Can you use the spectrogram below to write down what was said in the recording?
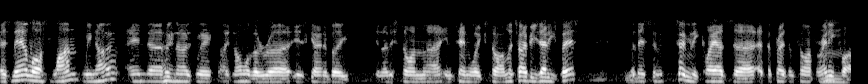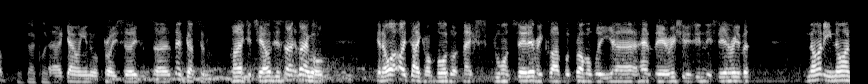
has now lost one. We know, and uh, who knows where Clayton Oliver uh, is going to be. You know, this time uh, in ten weeks' time. Let's hope he's at his best. But there's some too many clouds uh, at the present time for any Mm, club Exactly. uh, going into a pre-season. So they've got some major challenges. They, they will, you know, I, I take on board what Max Gawn said. Every club would probably uh, have their issues in this area, but 99%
